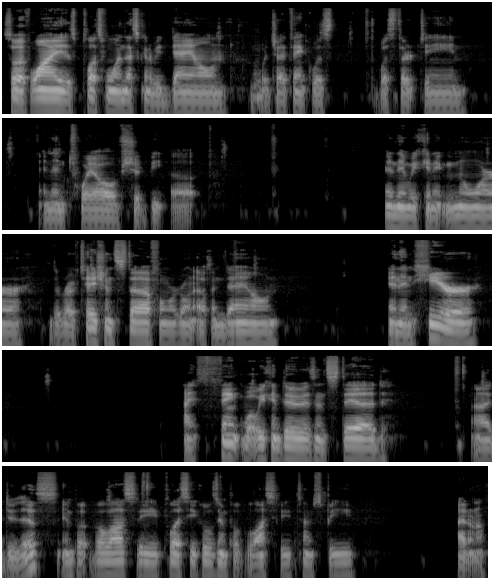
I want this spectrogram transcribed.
So if Y is plus 1, that's going to be down, which I think was was 13. And then 12 should be up and then we can ignore the rotation stuff when we're going up and down. And then here, I think what we can do is instead uh, do this, input velocity plus equals input velocity times speed. I don't know.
